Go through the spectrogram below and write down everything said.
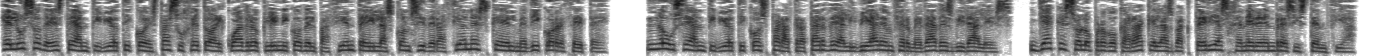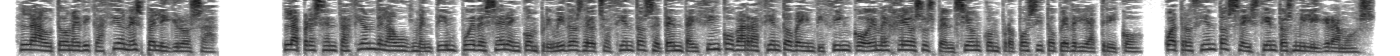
El uso de este antibiótico está sujeto al cuadro clínico del paciente y las consideraciones que el médico recete. No use antibióticos para tratar de aliviar enfermedades virales, ya que solo provocará que las bacterias generen resistencia. La automedicación es peligrosa. La presentación del augmentin puede ser en comprimidos de 875-125 mg o suspensión con propósito pediátrico, 400-600 miligramos.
